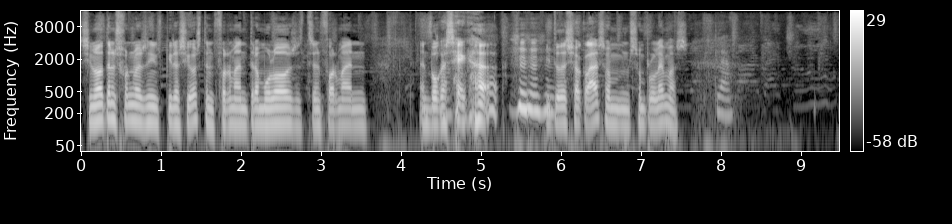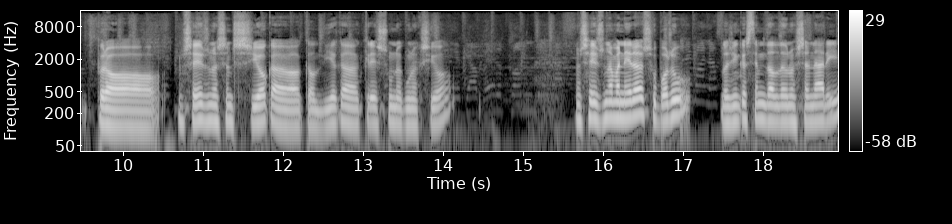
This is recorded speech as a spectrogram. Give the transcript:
si no la transformes en inspiració, es transforma en tremolors, es transforma en, en boca seca, i tot això, clar, són, són problemes. Clar. Però, no sé, és una sensació que, que el dia que crees una connexió, no sé, és una manera, suposo, la gent que estem dalt d'un escenari,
